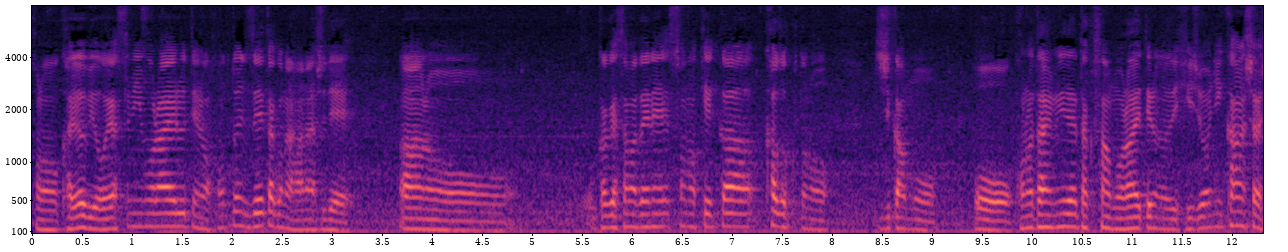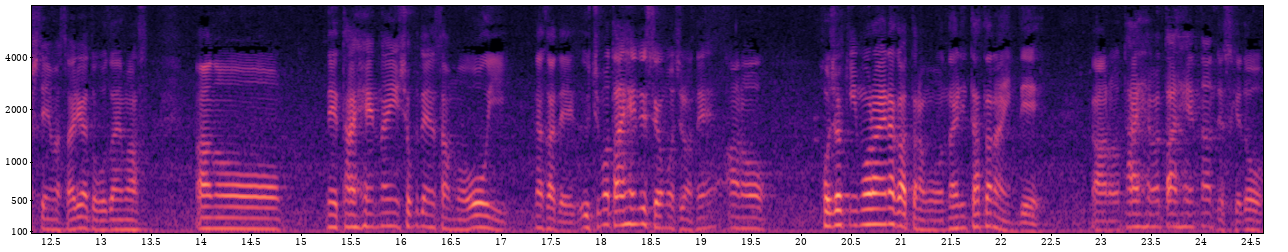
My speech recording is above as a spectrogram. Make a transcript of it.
この火曜日お休みもらえるというのは本当に贅沢な話で、あのー、おかげさまでねその結果家族との時間もこのタイミングでたくさんもらえているので非常に感謝しています。ありがとうございます。あのーね、大変な飲食店さんも多い中でうちも大変ですよ、もちろんね。あの補助金もらえなかったらもう成り立たないんであの大変は大変なんですけど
